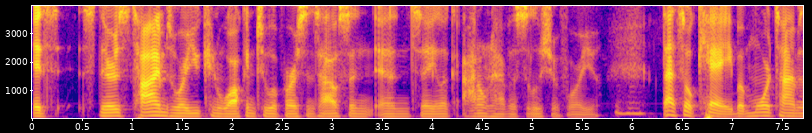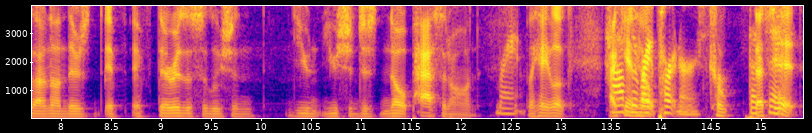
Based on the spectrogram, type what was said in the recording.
it's there's times where you can walk into a person's house and and say look i don't have a solution for you Mm-hmm. that's okay but more times than none there's if if there is a solution you you should just know pass it on Right. like hey look I have can't the right help partners. Cor- that's, it,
